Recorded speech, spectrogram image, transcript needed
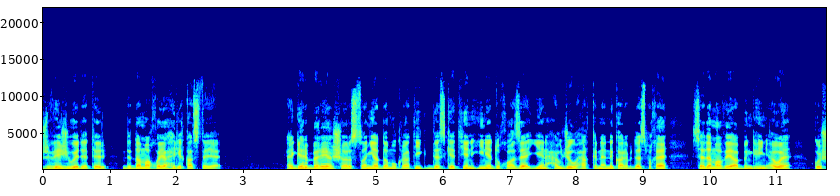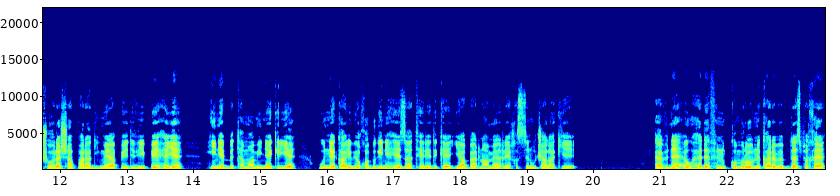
Ji vê ji wê de tir, di dema xwe ya herî qasdeye. اگر برای شارستانیا دموکراتیک دسکتین هینه دخوازه یین حوجه و حق نه نکارب دست بخه سدما ویا بنگهین اوه که شورشا پارادیگمه پیدوی پی هیه هینه به تمامی نکریه و نکاریبی خو بگینه هزا تیره دکه یا برنامه ریخستن و چالاکیه. او نه او هدفن کمرو نکارب بدست بخه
